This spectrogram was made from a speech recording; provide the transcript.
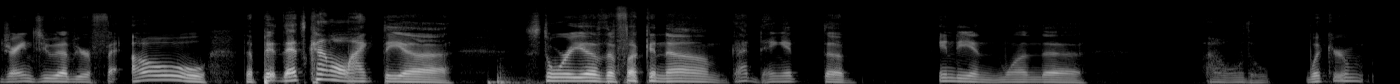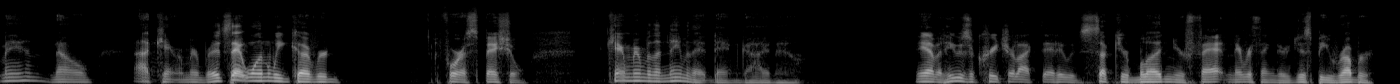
Drains you of your fat. Oh, the pit. That's kind of like the uh, story of the fucking um. God dang it, the Indian one. The oh the Wicker Man? No, I can't remember. It's that one we covered for a special. Can't remember the name of that damn guy now. Yeah, but he was a creature like that who would suck your blood and your fat and everything. There'd just be rubber.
